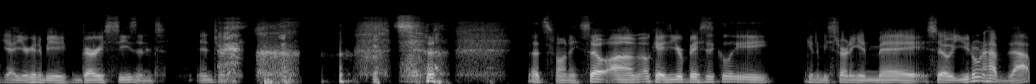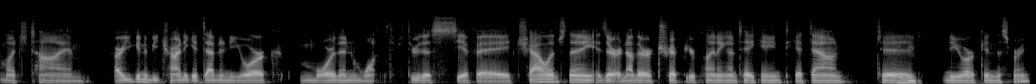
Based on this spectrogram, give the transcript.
Yeah, you're gonna be very seasoned intern. So- that's funny. So um, okay, you're basically gonna be starting in May. So you don't have that much time. Are you gonna be trying to get down to New York more than one through this CFA challenge thing? Is there another trip you're planning on taking to get down to Mhm. New York in the spring?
